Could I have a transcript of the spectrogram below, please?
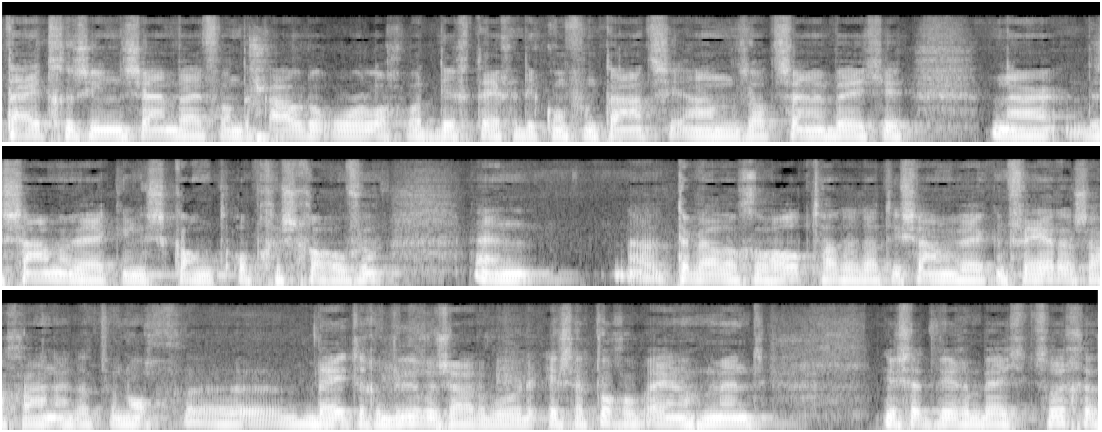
tijd gezien zijn wij van de Koude Oorlog, wat dicht tegen die confrontatie aan zat, zijn we een beetje naar de samenwerkingskant opgeschoven. En nou, terwijl we gehoopt hadden dat die samenwerking verder zou gaan en dat we nog uh, betere buren zouden worden, is dat toch op enig moment is dat weer een beetje terugge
